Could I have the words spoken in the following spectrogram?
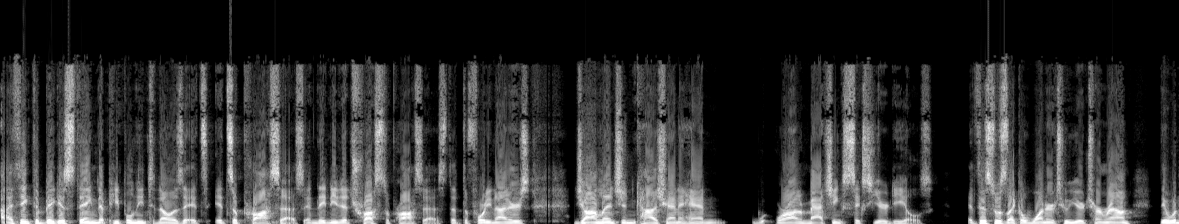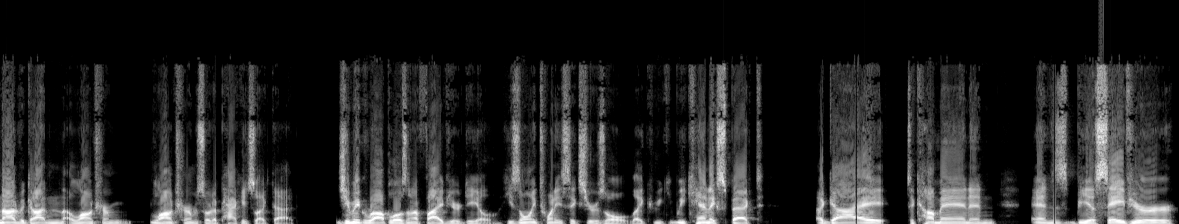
I think the biggest thing that people need to know is that it's it's a process and they need to trust the process. That the 49ers, John Lynch and Kyle Shanahan were on matching six year deals. If this was like a one or two year turnaround, they would not have gotten a long term long term sort of package like that. Jimmy Garoppolo's on a five year deal. He's only 26 years old. Like we, we can't expect a guy to come in and and be a savior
